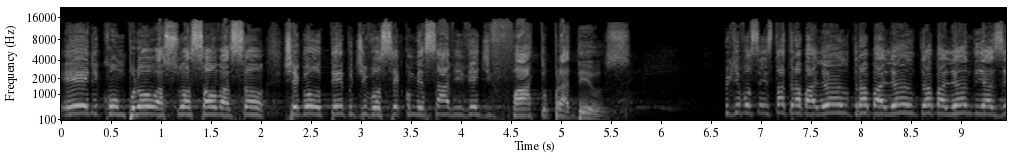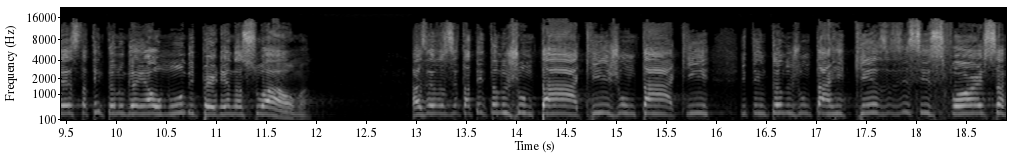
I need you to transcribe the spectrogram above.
Ele comprou a sua salvação. Chegou o tempo de você começar a viver de fato para Deus. Porque você está trabalhando, trabalhando, trabalhando e às vezes está tentando ganhar o mundo e perdendo a sua alma. Às vezes você está tentando juntar aqui, juntar aqui e tentando juntar riquezas e se esforça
